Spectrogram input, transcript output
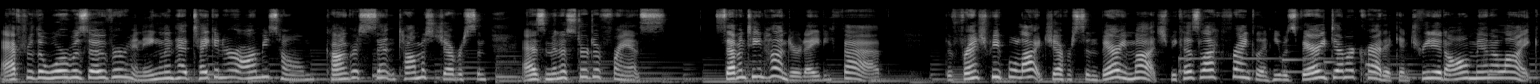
After the war was over and England had taken her armies home, Congress sent Thomas Jefferson as minister to France, 1785. The French people liked Jefferson very much because, like Franklin, he was very democratic and treated all men alike.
